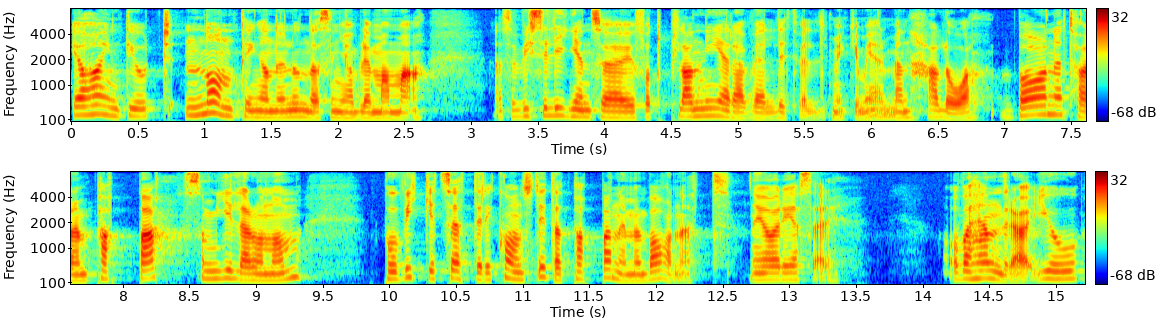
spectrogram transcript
Jag har inte gjort någonting annorlunda sedan jag blev mamma. Alltså visserligen så har jag ju fått planera väldigt, väldigt mycket mer, men hallå, barnet har en pappa som gillar honom. På vilket sätt är det konstigt att pappan är med barnet när jag reser? Och vad händer då? Jo,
